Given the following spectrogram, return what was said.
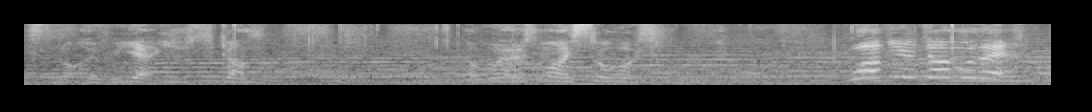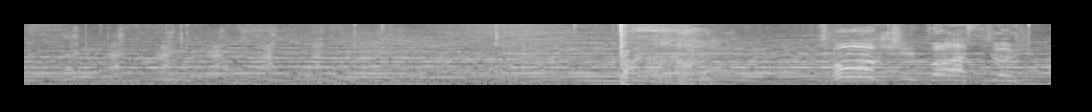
It's not over yet, you scum. Now where's my sword? What have you done with it? Talk, you bastard!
